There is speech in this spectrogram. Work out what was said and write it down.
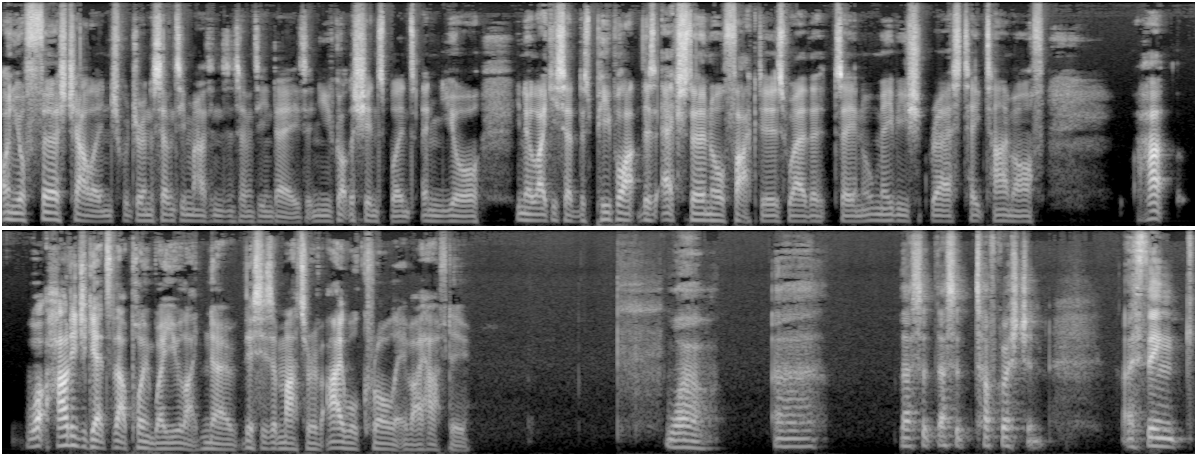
on your first challenge during the 17 marathons in 17 days and you've got the shin splint and you're you know like you said there's people there's external factors where they're saying oh maybe you should rest take time off. How what how did you get to that point where you were like no this is a matter of i will crawl it if i have to wow. Uh, that's a that's a tough question. I think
